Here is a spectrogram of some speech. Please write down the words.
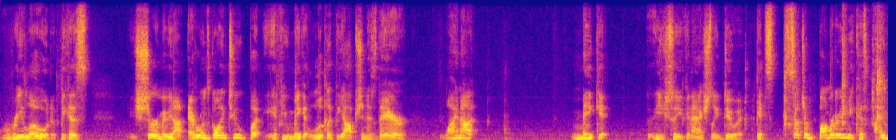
reload because sure maybe not everyone's going to but if you make it look like the option is there why not make it so you can actually do it. It's such a bummer to me because I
